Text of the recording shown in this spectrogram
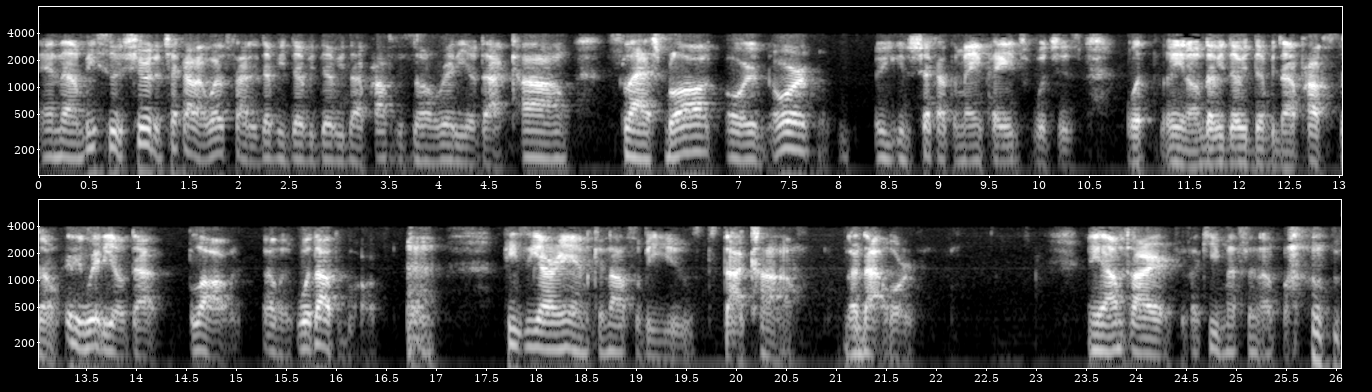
and uh, be sure to check out our website at www.prophecyzoneradio.com slash blog or or you can check out the main page, which is what you know www.prophecyzoneradio.blog uh, without the blog. PZRN can also be used .com or dot .org. Yeah, I'm tired because I keep messing up some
